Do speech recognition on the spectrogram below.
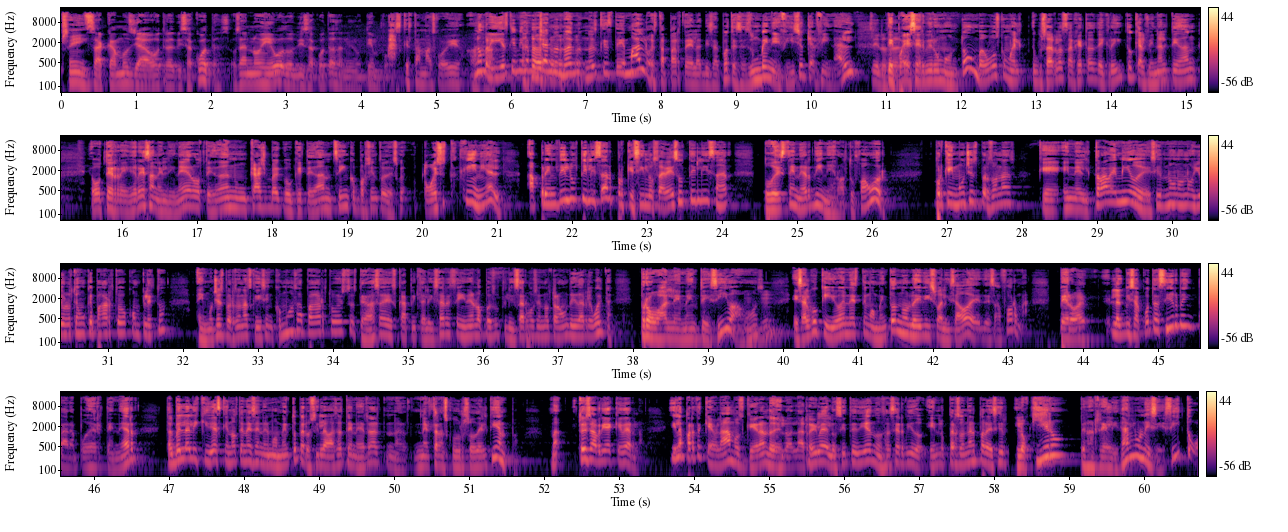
sí. sacamos ya otras bisacuotas. O sea, no llevo dos bisacuotas al mismo tiempo. Ah, es que está más jodido. No, hombre, y es que mira, mucha, no, no, es que esté malo esta parte de las bisacuotas, es un beneficio que al final te puede servir un montón. Vamos como el usar las tarjetas de crédito que al final te dan o te regresan el dinero, te dan un cashback o que te dan 5% de descuento. Todo eso está genial. Aprendelo a utilizar porque si lo sabes utilizar, puedes tener dinero a tu favor. Porque hay muchas personas que en el trabe mío de decir, no, no, no, yo lo tengo que pagar todo completo, hay muchas personas que dicen, ¿cómo vas a pagar todo esto? ¿Te vas a descapitalizar ese dinero? ¿Lo puedes utilizar vos en otra onda y darle vuelta? Probablemente sí, vamos. Es algo que yo en este momento no lo he visualizado de, esa forma. Pero eh, las bisacuotas sirven para poder tener tal vez la liquidez que no tenés en el momento, pero sí la vas a tener en el transcurso del tiempo. Entonces habría que verlo. Y la parte que hablábamos, que era lo de la regla de los siete días, nos ha servido en lo personal para decir, lo quiero, pero en realidad lo necesito.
